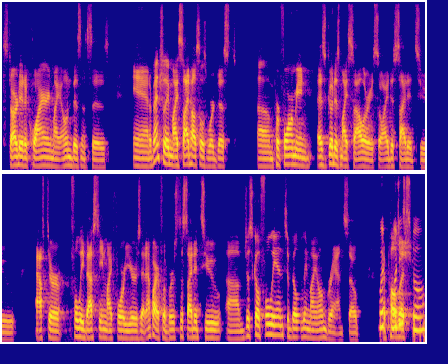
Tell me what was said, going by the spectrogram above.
started acquiring my own businesses, and eventually my side hustles were just um, performing as good as my salary. So I decided to after fully vesting my four years at Empire Flippers, decided to um, just go fully into building my own brand. So What, what is your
